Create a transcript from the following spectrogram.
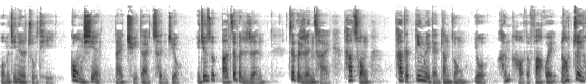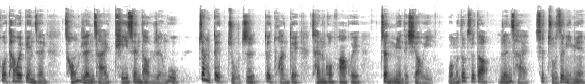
我们今天的主题，贡献来取代成就，也就是说，把这个人、这个人才，他从他的定位点当中有很好的发挥，然后最后他会变成从人才提升到人物，这样对组织、对团队才能够发挥正面的效益。我们都知道，人才是组织里面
